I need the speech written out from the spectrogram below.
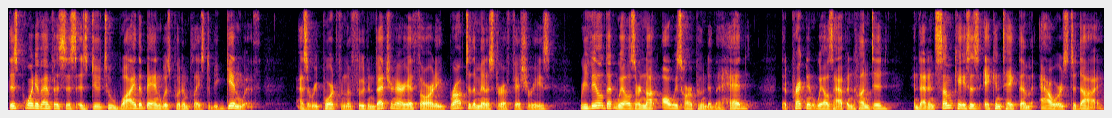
This point of emphasis is due to why the ban was put in place to begin with, as a report from the Food and Veterinary Authority brought to the Minister of Fisheries revealed that whales are not always harpooned in the head, that pregnant whales have been hunted, and that in some cases it can take them hours to die.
